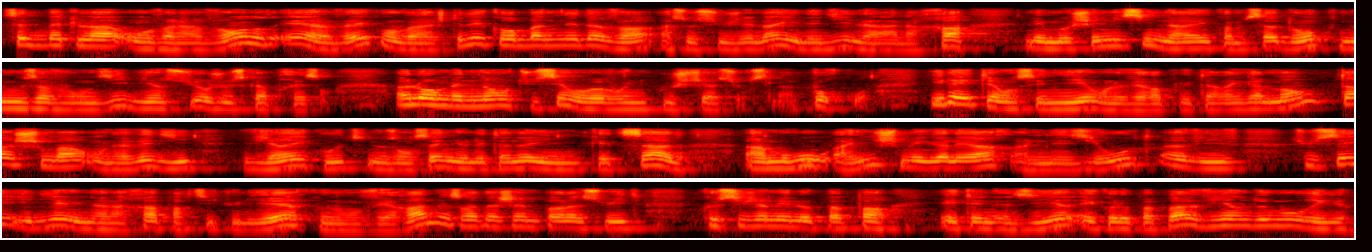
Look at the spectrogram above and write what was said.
cette bête-là, on va la vendre et avec, on va acheter des Korban Nedava. À ce sujet-là, il est dit la halacha, les Moshe Misinai, comme ça donc nous avons dit bien sûr jusqu'à présent. Alors maintenant, tu sais, on va avoir une couchia sur cela. Pourquoi? Il a été enseigné, on le verra plus tard également, Tashma, on avait dit, viens écoute, nous enseigne les Tanaïm, Ketsad, Amrou, Aish, Megaleach, Al Nezirut, Aviv. Tu sais, il y a une halakha particulière que l'on verra, Mesrat Hashem, par la suite, que si jamais le papa était nazir et que le papa vient de mourir,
